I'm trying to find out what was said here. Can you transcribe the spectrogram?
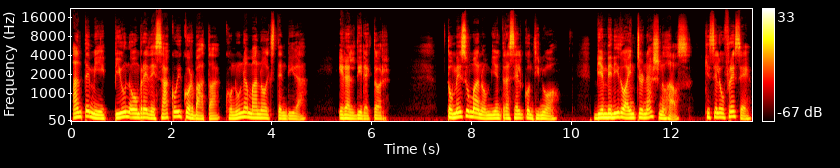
Ante mí vi un hombre de saco y corbata con una mano extendida. Era el director. Tomé su mano mientras él continuó. Bienvenido a International House. ¿Qué se le ofrece?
